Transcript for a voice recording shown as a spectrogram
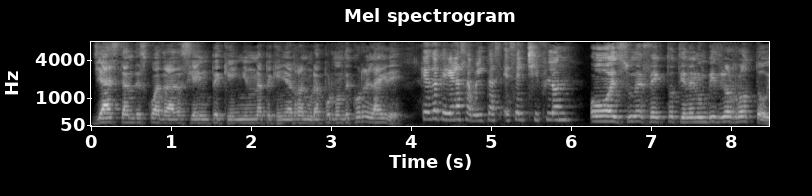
Ya están descuadradas y hay un pequeño, una pequeña ranura por donde corre el aire. ¿Qué es lo que dirían las abuelitas? Es el chiflón. O en su defecto tienen un vidrio roto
